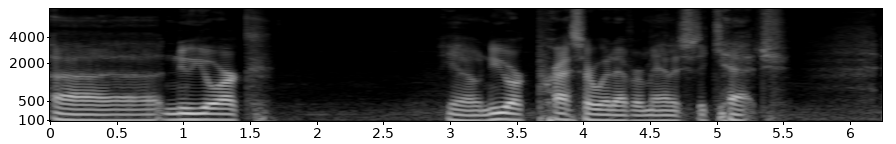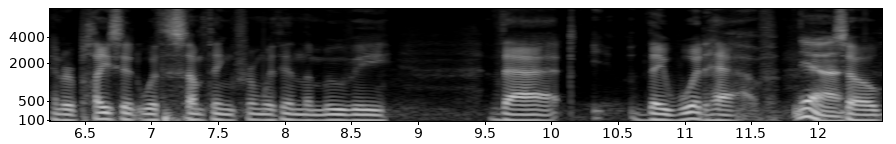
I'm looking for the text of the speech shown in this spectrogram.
uh, New York, you know, New York press or whatever managed to catch, and replace it with something from within the movie that they would have. Yeah. So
